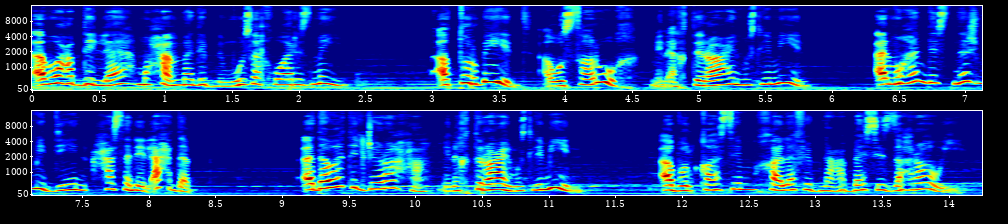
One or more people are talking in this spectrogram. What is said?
أبو عبد الله محمد بن موسى الخوارزمي. التوربيد أو الصاروخ من اختراع المسلمين. المهندس نجم الدين حسن الأحدب. أدوات الجراحة من اختراع المسلمين. أبو القاسم خلف بن عباس الزهراوي.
